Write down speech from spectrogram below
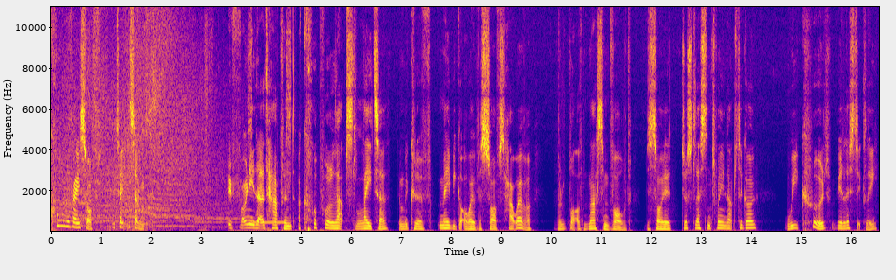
call the race off. We'll take the 7th. If only that had happened a couple of laps later, then we could have maybe got away with softs. However, with a lot of mass involved, we decided just less than 20 laps to go, we could realistically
